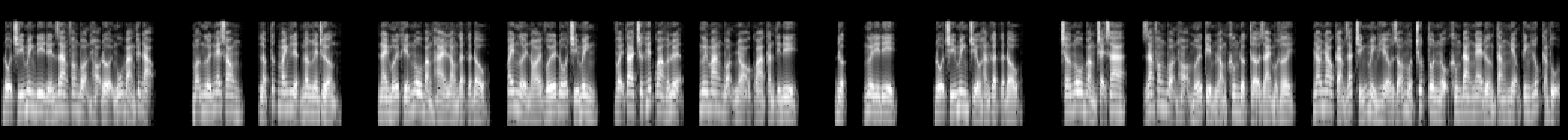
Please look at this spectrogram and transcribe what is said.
Đỗ chí minh đi đến giang phong bọn họ đội ngũ bảng thuyết đạo. Mọi người nghe xong, lập tức manh liệt nâng lên trường này mới khiến ngô bằng hài lòng gật gật đầu, quay người nói với đỗ chí minh, vậy ta trước hết qua huấn luyện, ngươi mang bọn nhỏ qua căn tin đi. Được, ngươi đi đi đỗ chí minh chiều hắn gật gật đầu. Chờ ngô bằng chạy xa, giang phong bọn họ mới kìm lòng không được thở dài một hơi, nhao nhao cảm giác chính mình hiểu rõ một chút tôn nộ không đang nghe đường tăng niệm kinh lúc cảm thụ.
